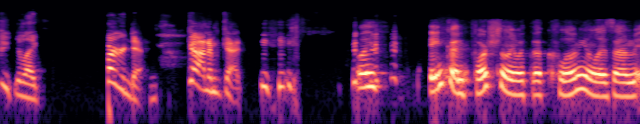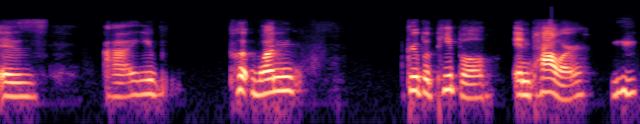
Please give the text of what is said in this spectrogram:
You're like, burned him. Got him good. well, I think unfortunately with the colonialism is uh, you put one group of people in power mm-hmm.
